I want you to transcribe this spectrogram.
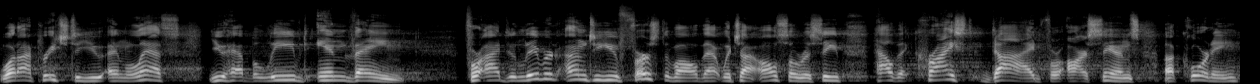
what I preached to you, unless you have believed in vain. For I delivered unto you first of all that which I also received, how that Christ died for our sins according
